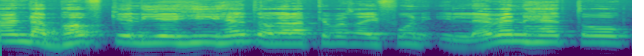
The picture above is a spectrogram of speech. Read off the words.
एंड अबव के लिए ही है तो अगर आपके पास आईफोन 11 है तो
